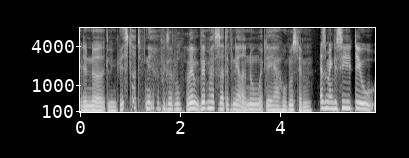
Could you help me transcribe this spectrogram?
Er det noget lingvister definerer, for eksempel? Hvem, hvem har det så defineret nu, at det her homostemme? Altså man kan sige, det er jo...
